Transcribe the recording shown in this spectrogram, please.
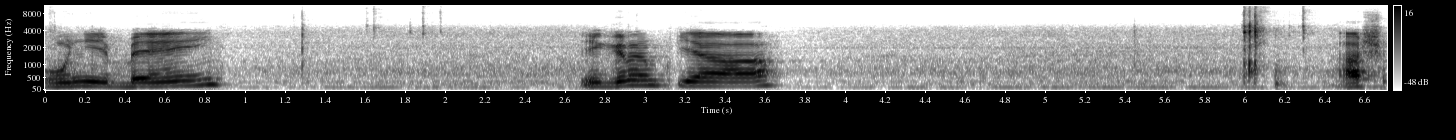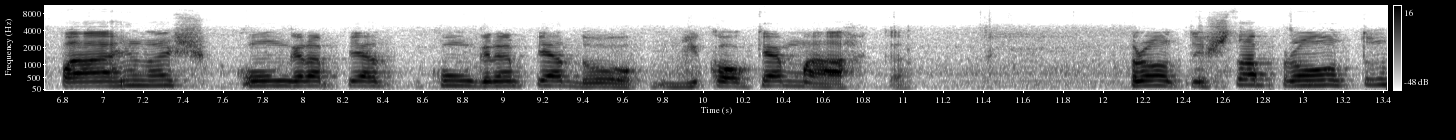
Unir bem e grampear as páginas com, grampeador, com grampeador de qualquer marca. Pronto, está pronto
